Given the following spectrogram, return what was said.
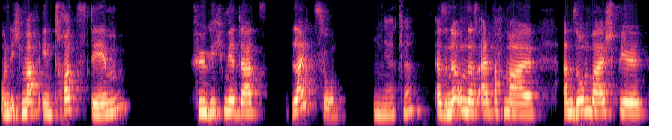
und ich mache ihn trotzdem, füge ich mir da Leid zu. Ja, klar. Also, ne, um das einfach mal an so einem Beispiel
